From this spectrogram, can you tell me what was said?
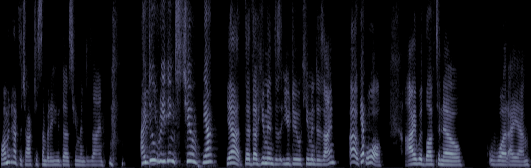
Well i'm gonna have to talk to somebody who does human design. I do readings too yeah. Yeah the, the human you do human design? Oh yep. cool. I would love to know what i am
